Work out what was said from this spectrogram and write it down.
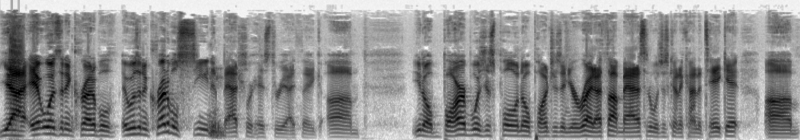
Yeah, it was an incredible. It was an incredible scene in Bachelor history. I think. Um, you know, Barb was just pulling no punches, and you're right. I thought Madison was just going to kind of take it. Um,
